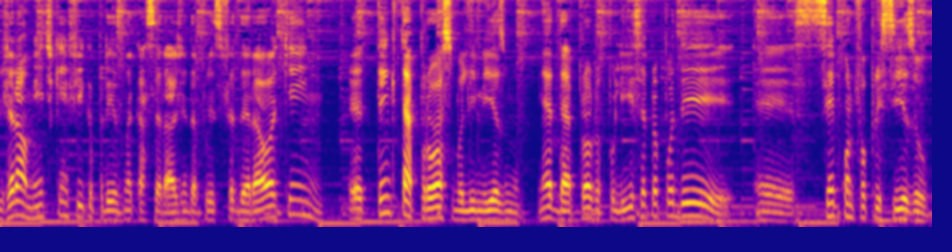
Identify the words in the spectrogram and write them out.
Geralmente quem fica preso na carceragem da Polícia Federal é quem é, tem que estar tá próximo ali mesmo, né? Da própria polícia para poder, é, sempre quando for preciso,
